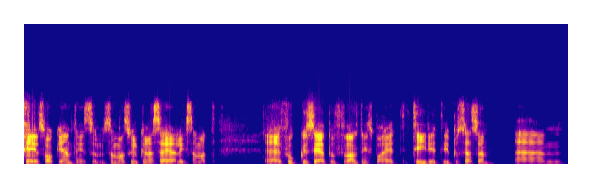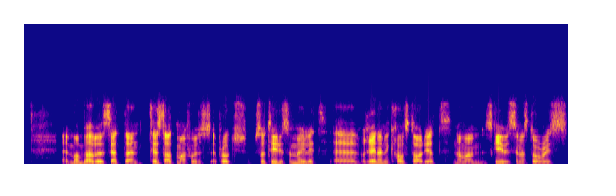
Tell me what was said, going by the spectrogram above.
tre saker egentligen som, som, man skulle kunna säga liksom att fokusera på förvaltningsbarhet tidigt i processen. Eh, man behöver sätta en testautomationsapproach så tidigt som möjligt. Redan i kravstadiet när man skriver sina stories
